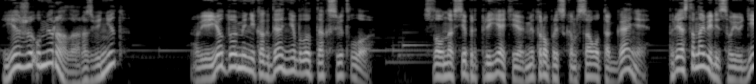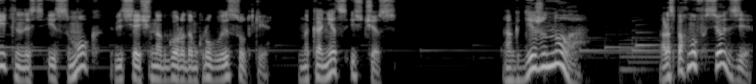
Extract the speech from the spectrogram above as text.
«Я же умирала, разве нет?» В ее доме никогда не было так светло. Словно все предприятия в метропольском Саото-Гане приостановили свою деятельность, и смог, висящий над городом круглые сутки, наконец исчез. «А где же Ноа?» Распахнув Сёдзи,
